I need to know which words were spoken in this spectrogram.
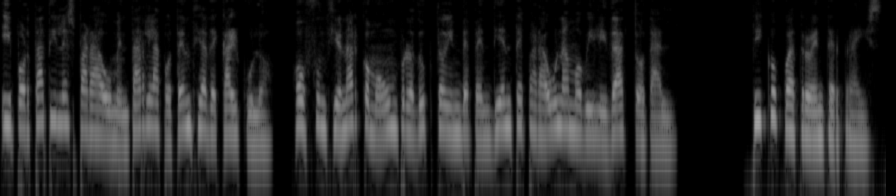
y portátiles para aumentar la potencia de cálculo, o funcionar como un producto independiente para una movilidad total. Pico 4 Enterprise.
